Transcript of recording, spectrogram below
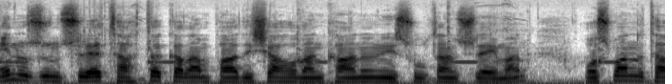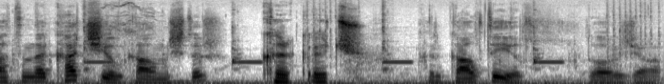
En uzun süre tahta kalan padişah olan Kanuni Sultan Süleyman Osmanlı tahtında kaç yıl kalmıştır? 43. 46 yıl. Doğru cevap.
